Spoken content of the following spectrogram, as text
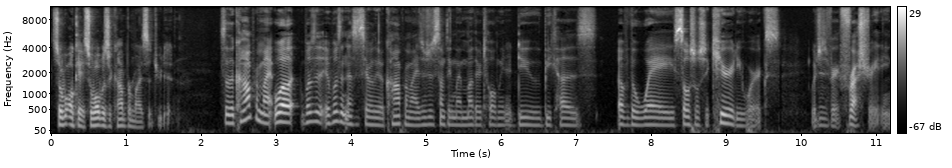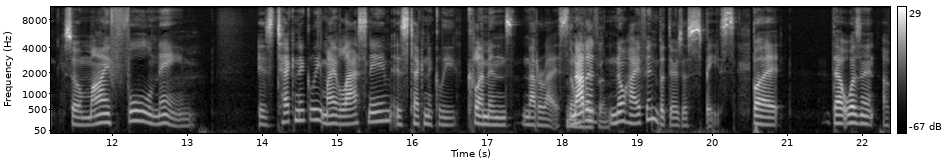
So okay. So what was the compromise that you did? So the compromise, well, it wasn't it wasn't necessarily a compromise. It was just something my mother told me to do because of the way Social Security works, which is very frustrating. So my full name is technically my last name is technically Clemens Narvaez. No Not hyphen. a no hyphen, but there's a space. But that wasn't a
